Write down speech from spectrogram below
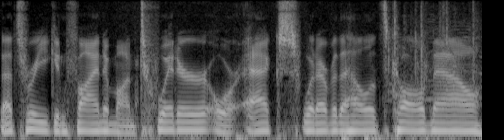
That's where you can find him on Twitter or X, whatever the hell it's called now.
